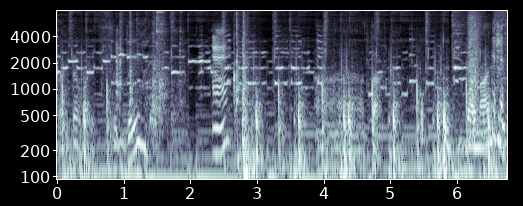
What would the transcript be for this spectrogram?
Так, давай сюди. Так. Тут бананчик.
